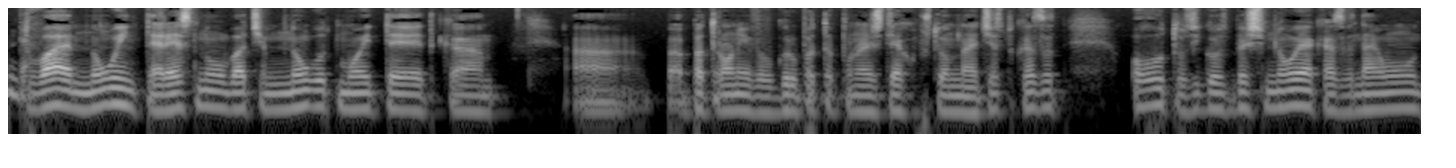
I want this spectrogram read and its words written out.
да. това е много интересно, обаче много от моите така, а, патрони в групата, понеже тях общувам най-често, казват, о, този гост беше много як. Аз веднага му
